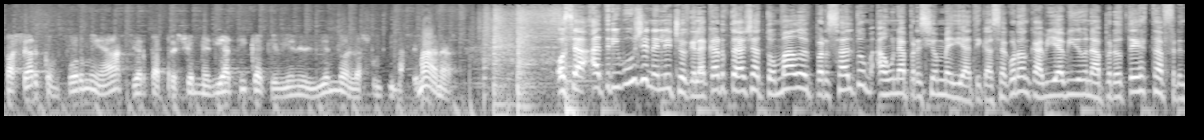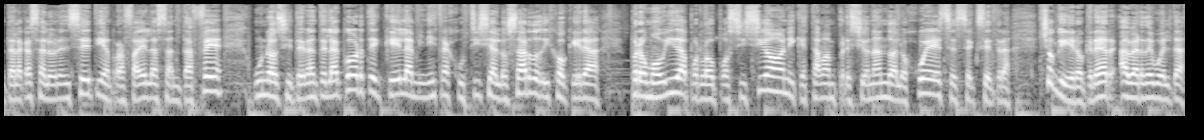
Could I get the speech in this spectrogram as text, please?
fallar conforme a cierta presión mediática que viene viviendo en las últimas semanas. O sea, atribuyen el hecho de que la carta haya tomado el persaltum a una presión mediática. ¿Se acuerdan que había habido una protesta frente a la Casa Lorenzetti en Rafaela Santa Fe, uno de los integrantes de la Corte, que la ministra de Justicia Lozardo dijo que era promovida por la oposición y que estaban presionando a los jueces, etcétera? Yo quiero creer, a ver, de vuelta,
